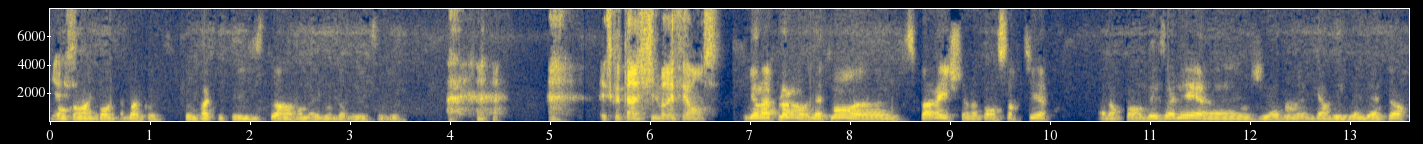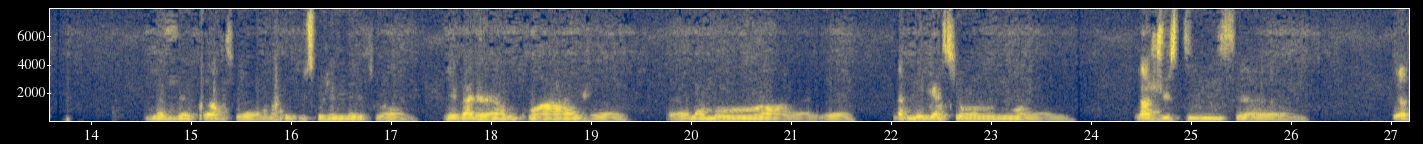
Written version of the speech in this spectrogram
Yes. Encore un grand gamin, quoi. Je peux me raconter des histoires avant d'aller m'endormir, c'est bien. Est-ce que tu as un film référence? Il y en a plein, honnêtement, euh, c'est pareil, je ne saurais pas en sortir. Alors pendant des années, euh, j'ai adoré regarder Gladiator. Gladiator, c'est un peu tout ce que j'aimais, tu vois. Les valeurs, le courage, euh, euh, l'amour, euh, l'abnégation, l'injustice. Il y a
